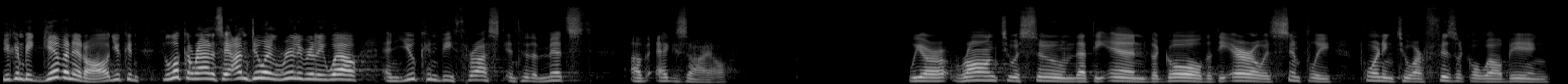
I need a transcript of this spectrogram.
You can be given it all. You can look around and say, I'm doing really, really well. And you can be thrust into the midst of exile we are wrong to assume that the end, the goal, that the arrow is simply pointing to our physical well being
